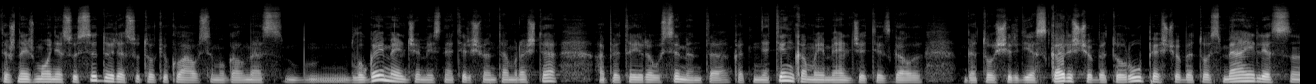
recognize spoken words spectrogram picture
Dažnai žmonės susiduria su tokiu klausimu, gal mes blogai melžiamės, net ir šventam rašte apie tai yra užsiminta, kad netinkamai melžiatės, gal bet to širdies karščio, be to rūpeščio, be tos meilės, e,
